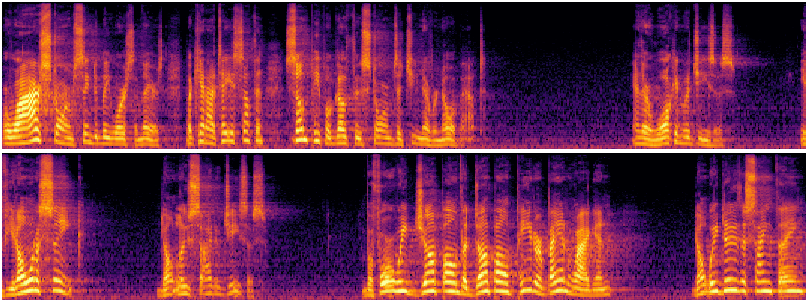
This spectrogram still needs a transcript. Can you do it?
or why our storms seem to be worse than theirs. But can I tell you something? Some people go through storms that you never know about, and they're walking with Jesus. If you don't want to sink, don't lose sight of Jesus. Before we jump on the dump on Peter bandwagon, don't we do the same thing?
